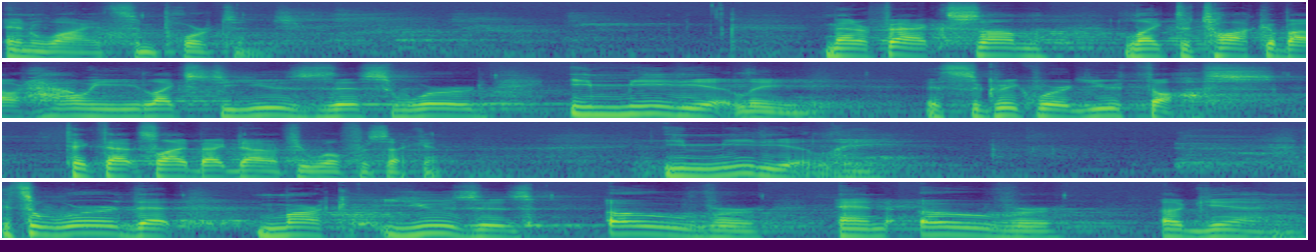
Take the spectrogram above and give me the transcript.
and why it's important. Matter of fact, some like to talk about how he likes to use this word immediately. It's the Greek word euthos Take that slide back down, if you will, for a second. Immediately. It's a word that Mark uses over and over again.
